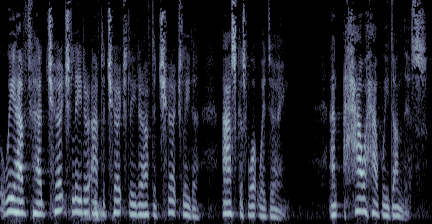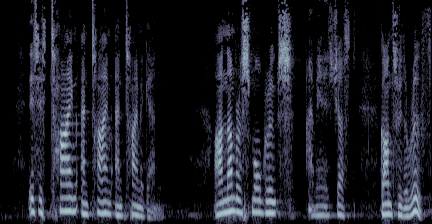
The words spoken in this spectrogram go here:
We have had church leader after church leader after church leader ask us what we're doing. And how have we done this? This is time and time and time again. Our number of small groups, I mean, it's just gone through the roof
